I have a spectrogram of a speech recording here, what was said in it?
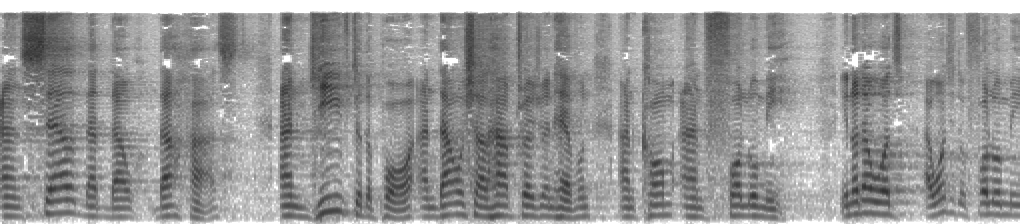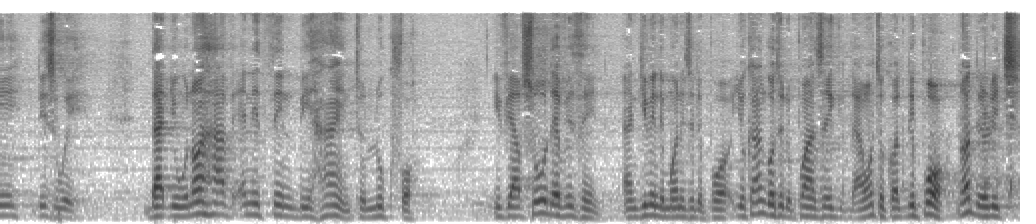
and sell that thou, thou hast and give to the poor, and thou shalt have treasure in heaven, and come and follow me. In other words, I want you to follow me this way that you will not have anything behind to look for. If you have sold everything and given the money to the poor, you can't go to the poor and say, I want to call the poor, not the rich.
